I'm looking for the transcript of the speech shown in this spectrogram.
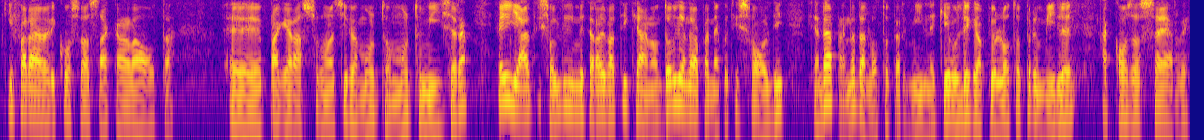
Chi farà ricorso alla Sacra Rota eh, pagherà solo una cifra molto, molto misera e gli altri soldi li metterà il Vaticano. Dove li andrà a prendere questi soldi? Li andrà a prendere dall'8 per 1000, che vuol dire che proprio l'8 per 1000 a cosa serve.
